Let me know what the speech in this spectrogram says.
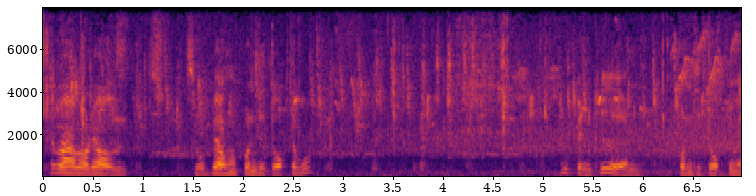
แต่ว่าเราแล้วสูบแล้วของคนที่ตกจะบุมันเป็นคืออันคนที่ตกใช่ไหม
